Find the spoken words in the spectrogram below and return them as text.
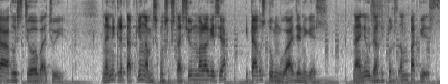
harus coba cuy. Nah ini kereta apinya nggak masuk masuk stasiun malah guys ya. Kita harus tunggu aja nih guys. Nah ini udah reverse 4 guys.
